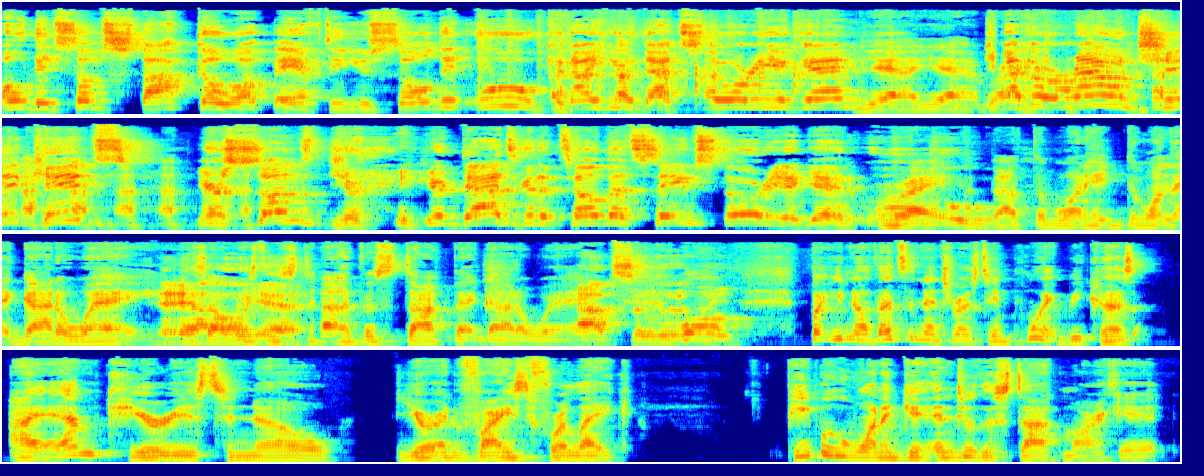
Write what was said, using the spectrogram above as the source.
Oh, did some stock go up after you sold it? Ooh, can I hear that story again? yeah, yeah. Gather around, kids. Your son's, your, your dad's going to tell that same story again. Ooh. Right about the one he, the one that got away. Yeah, it's oh, always oh, yeah. the stock, the stock that got away. Absolutely. Well, but you know that's an interesting point because I am curious to know your advice for like people who want to get into the stock market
